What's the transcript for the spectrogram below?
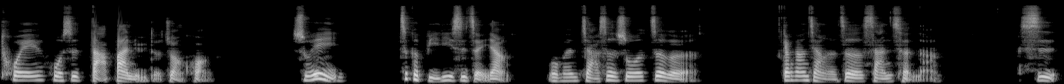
推或是打伴侣的状况。所以这个比例是怎样？我们假设说，这个刚刚讲的这三层啊，是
